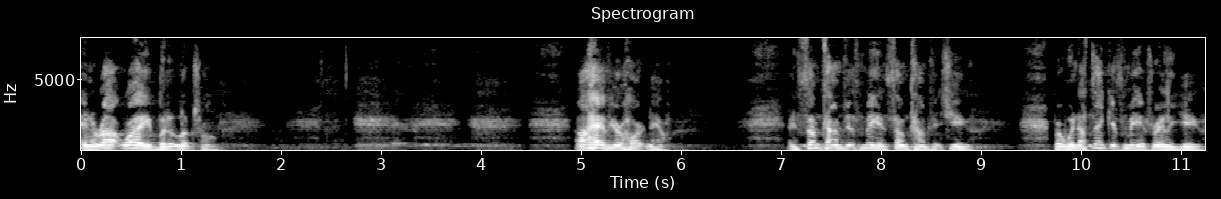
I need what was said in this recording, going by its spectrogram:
in the right way, but it looks wrong. I have your heart now. And sometimes it's me and sometimes it's you. But when I think it's me, it's really you.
